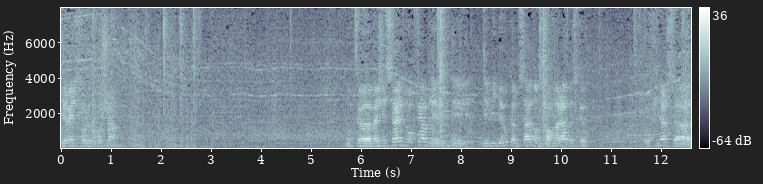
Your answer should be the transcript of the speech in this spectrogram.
J'irai sur le prochain. Donc euh, bah, j'essaierai de vous refaire des, des, vidéos comme ça dans ce format-là parce que au final, ça,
